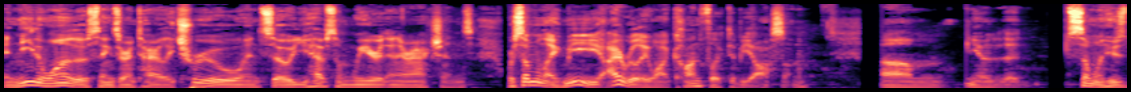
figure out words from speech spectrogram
and neither one of those things are entirely true. And so you have some weird interactions. For someone like me, I really want conflict to be awesome. Um, you know, the, someone who's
